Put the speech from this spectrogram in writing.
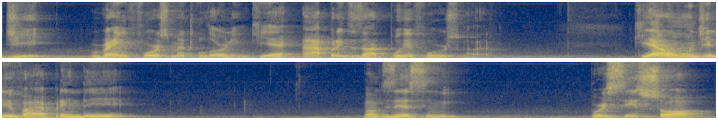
de reinforcement learning, que é aprendizado por reforço, galera. Que é onde ele vai aprender vamos dizer assim, por si só,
